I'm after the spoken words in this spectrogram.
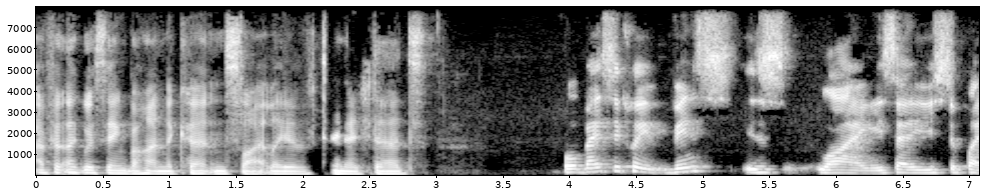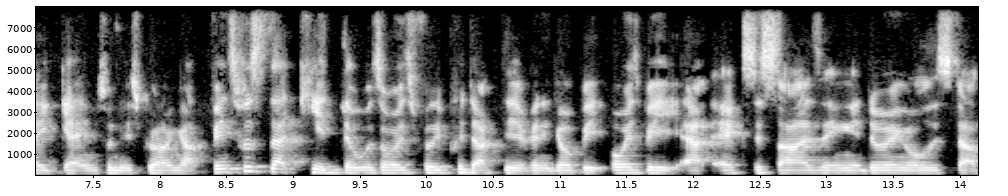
I feel like we're seeing behind the curtain slightly of teenage dads. Well, basically, Vince is lying. He said he used to play games when he was growing up. Vince was that kid that was always really productive and he'd be, always be out exercising and doing all this stuff.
